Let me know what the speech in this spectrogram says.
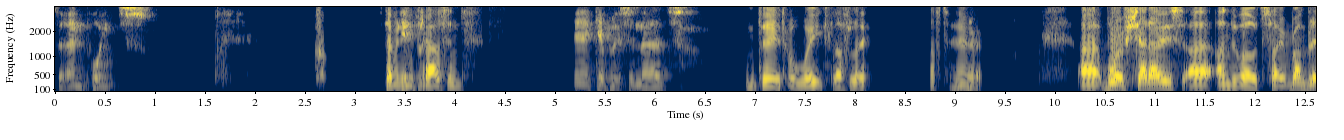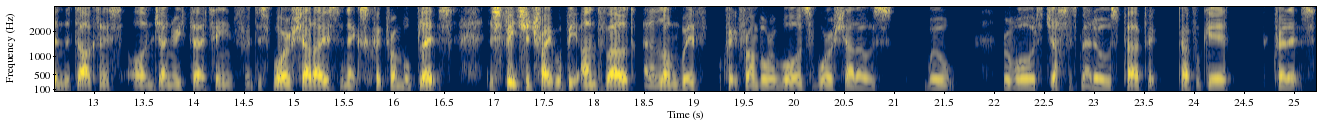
to earn points. Seventeen thousand. Yeah, get Blitz and nerds. Indeed, all week. Lovely. Love to hear it. Uh, War of Shadows, uh, Underworld. So, Rumble in the Darkness on January 13th with this War of Shadows, the next Quick Rumble Blitz. This featured trait will be Underworld, and along with Quick Rumble rewards, War of Shadows will reward Justice Medals, Purple, purple Gear credits,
